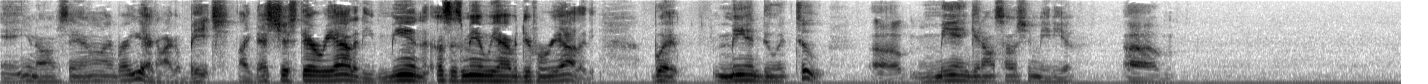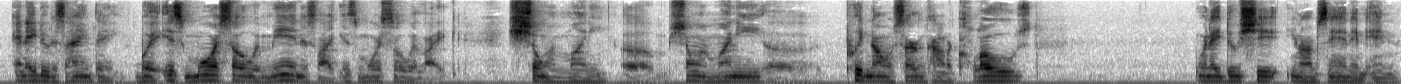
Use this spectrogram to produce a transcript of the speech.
And you know what I'm saying? I'm like, bro, you acting like a bitch. Like that's just their reality. Men, us as men, we have a different reality. But men do it too. Uh, men get on social media, um, and they do the same thing. But it's more so with men. It's like it's more so with like showing money, um, showing money, uh, putting on certain kind of clothes when they do shit. You know what I'm saying? And and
